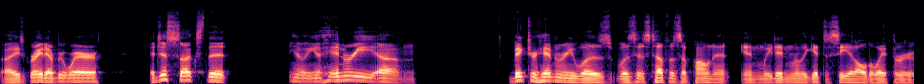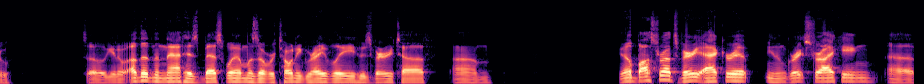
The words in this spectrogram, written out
Uh, he's great everywhere. It just sucks that you know, you know Henry, um, Victor Henry was was his toughest opponent, and we didn't really get to see it all the way through. So you know, other than that, his best win was over Tony Gravely, who's very tough. Um, you know, Basharat's very accurate. You know, great striking, uh,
